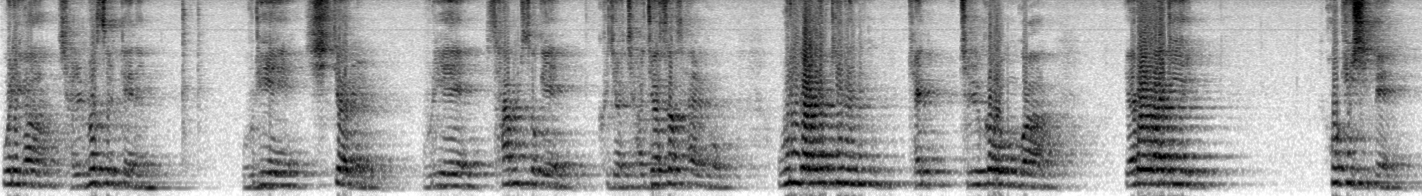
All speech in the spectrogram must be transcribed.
우리가 젊었을 때는 우리의 시절을 우리의 삶 속에 그저 젖어서 살고 우리가 느끼는 즐거움과 여러 가지 호기심에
